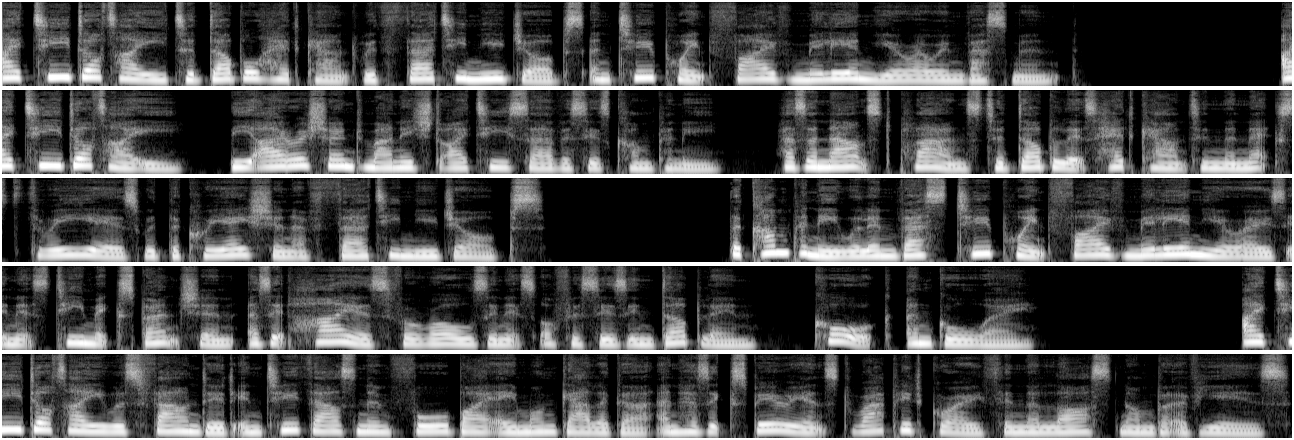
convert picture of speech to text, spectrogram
IT.ie to double headcount with 30 new jobs and 2.5 million euro investment. IT.ie, the Irish owned managed IT services company, has announced plans to double its headcount in the next three years with the creation of 30 new jobs. The company will invest 2.5 million euros in its team expansion as it hires for roles in its offices in Dublin, Cork, and Galway. IT.ie was founded in 2004 by Eamon Gallagher and has experienced rapid growth in the last number of years.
